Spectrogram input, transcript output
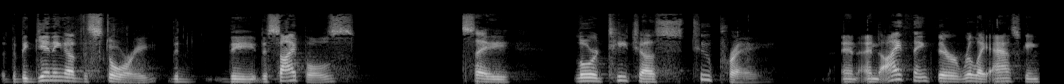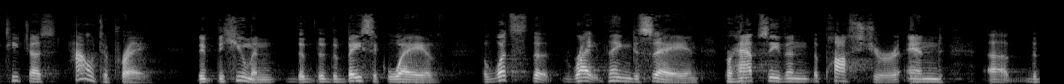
the beginning of the story, the, the disciples say, Lord, teach us to pray. And, and I think they're really asking, teach us how to pray. The, the human, the, the, the basic way of, of what's the right thing to say, and perhaps even the posture and uh, the,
